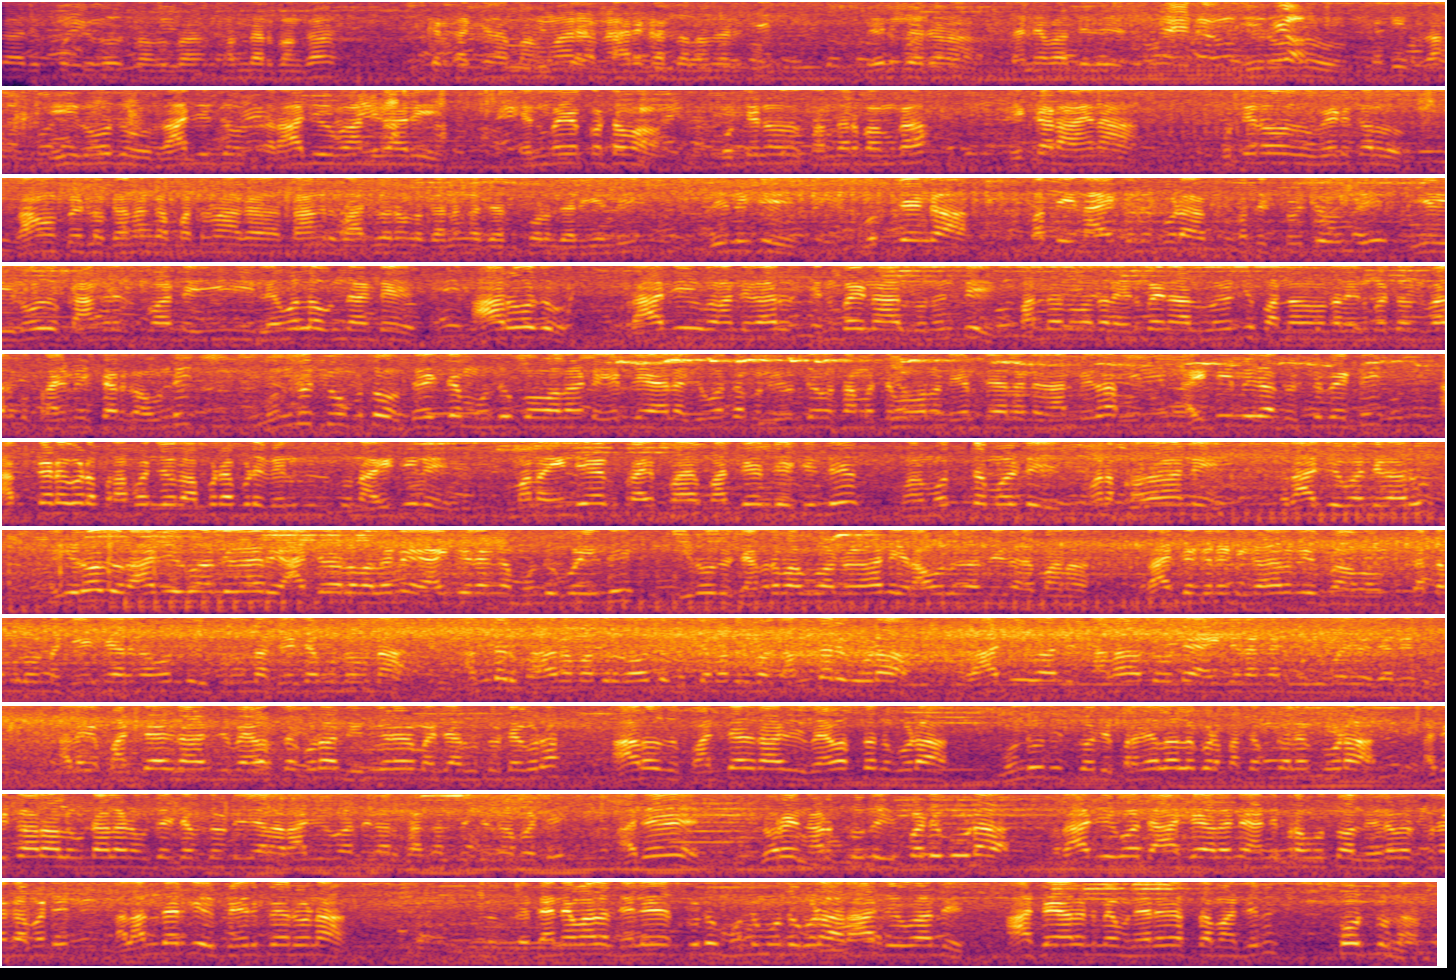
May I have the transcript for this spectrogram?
గారి పుట్టినరోజు సందర్భ- సందర్భంగా ఇక్కడికి వచ్చిన మా కార్యకర్తలందరికీ పేరు పేరున ధన్యవాదాలు తెలియజేస్తున్నాం. ఈరోజు ఈరోజు రాజీవ్ రాజీవ్ గాంధీ గారి ఎనభై ఒకటవ పుట్టినరోజు సందర్భంగా ఇక్కడ ఆయన పుట్టినరోజు వేడుకలు రామంపేటలో ఘనంగా పట్టణ కాంగ్రెస్ ఆధ్వర్యంలో ఘనంగా జరుపుకోవడం జరిగింది. దీనికి ముఖ్యంగా ప్రతి నాయకునికి కూడా ప్రతి కృషి ఉంది. ఈ రోజు కాంగ్రెస్ పార్టీ ఈ లెవెల్లో ఉందంటే ఆ రోజు రాజీవ్ గాంధీ గారు ఎనభై నాలుగు నుంచి పంతొమ్మిది వందల ఎనభై నాలుగు నుంచి పంతొమ్మిది వందల ఎనభై తొమ్మిది వరకు ప్రైమ్ మినిస్టర్గా ఉండి ముందు చూపుతూ దేశం ముందుకు పోవాలంటే ఏం చేయాలి? యువతకు నిరుద్యోగ సమస్య పోవాలంటే ఏం చేయాలనే దాని మీద ఐటీ మీద దృష్టి పెట్టి అక్కడ కూడా ప్రపంచంలో అప్పుడప్పుడే వెలుగుతున్న ఐటీని మన ఇండియాకు పరిచయం చేసిందే మన మొట్టమొదటి మన ప్రధాని రాజీవ్ గాంధీ గారు. ఈ రోజు రాజీవ్ గాంధీ గారి ఆచరణ వల్లనే ఐటీ రంగం ముందుకు పోయింది. ఈరోజు చంద్రబాబు గారు కానీ రాహుల్ గాంధీ మన రాజశేఖర ఇలాంటి గతంలో ఉన్న కేసీఆర్ కావచ్చు ఇప్పుడున్న దేశంలో ఉన్న అందరూ ప్రధానమంత్రులు కావచ్చు ముఖ్యమంత్రి కావచ్చు అందరూ కూడా రాజీవ్ గాంధీ సలహాతోటే ఐటీ రంగాన్ని ముందుకు జరిగింది. అలాగే పంచాయతీరాజ్ వ్యవస్థ కూడా నిర్వీర్యం జరుగుతుంటే కూడా ఆ రోజు పంచాయతీరాజ్ వ్యవస్థను కూడా ముందుకు తీసుకొచ్చి ప్రజలలో కూడా ప్రతి ఒక్కరికి కూడా అధికారాలు ఉండాలనే ఉద్దేశంతో ఇలా రాజీవ్ గాంధీ గారు సంకల్పించారు కాబట్టి అదే దూరం నడుస్తుంది. ఇప్పటికి కూడా రాజీవ్ గాంధీ ఆశయాలని అన్ని ప్రభుత్వాలు నెరవేరుస్తున్నాయి కాబట్టి వాళ్ళందరికీ పేరు పేరున ధన్యవాదాలు తెలియజేసుకుంటూ ముందు ముందు కూడా రాజీవ్ గాంధీ ఆశయాలను మేము నెరవేర్స్తామని చెప్పి కోరుతున్నాను.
